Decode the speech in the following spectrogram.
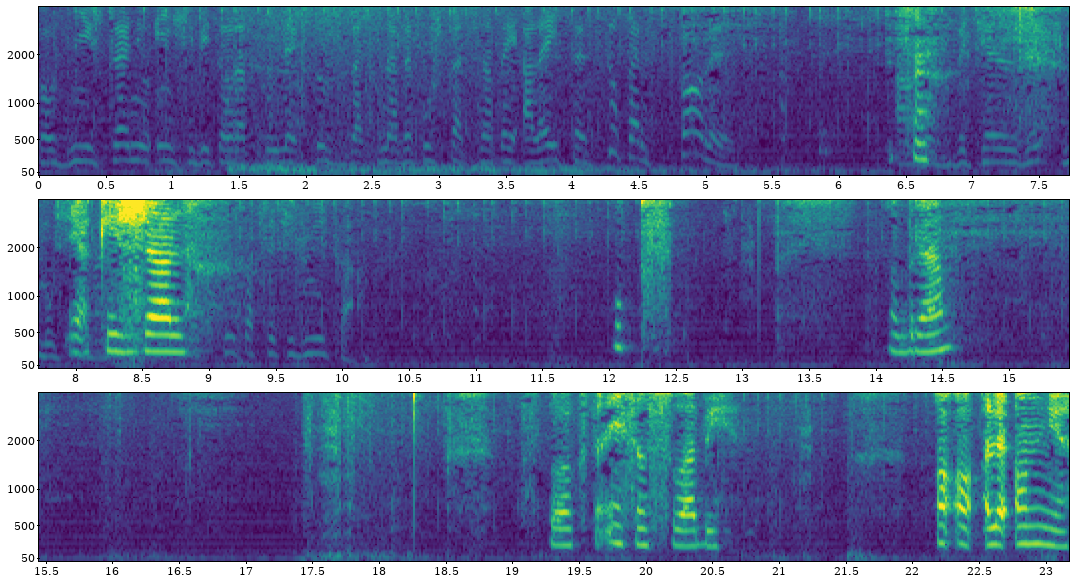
Po zniszczeniu inhibitora twój Nexus zaczyna wypuszczać na tej alejce super stwory. Aby zwyciężyć, musisz Jakiś żal. Nexusa przeciwnika. Ups. Dobra. Spoko, to nie są słabi. O, o, ale on nie.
